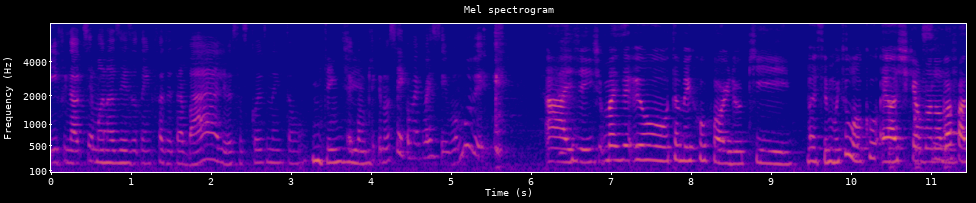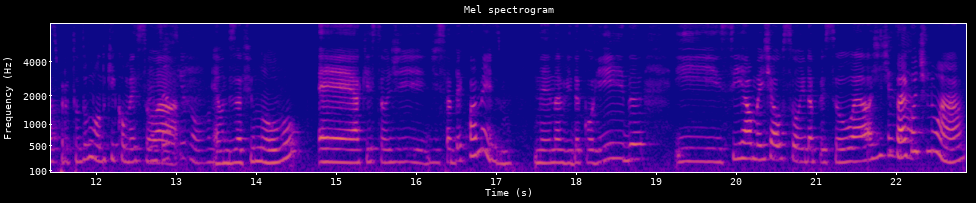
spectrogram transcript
E final de semana, às vezes, eu tenho que fazer trabalho, essas coisas, né? Então. Entendi. É complicado. Não sei como é que vai ser. Vamos ver. Ai, gente, mas eu também concordo que vai ser muito louco. Eu acho que é uma Sim. nova fase para todo mundo que começou é um a. Desafio novo, né? É um desafio novo. É a questão de, de se adequar mesmo, né? Na vida corrida. E se realmente é o sonho da pessoa, a gente Exato. vai continuar.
